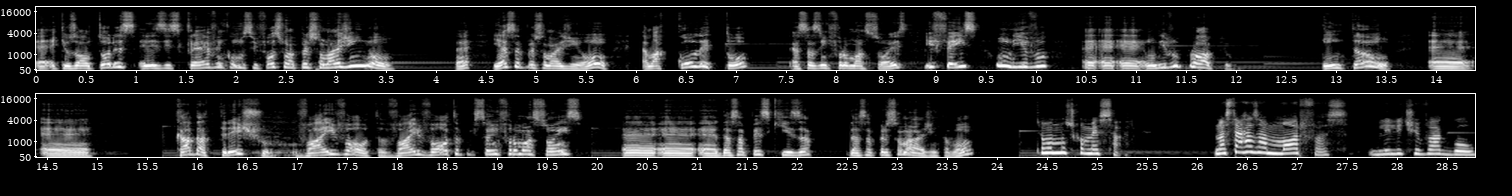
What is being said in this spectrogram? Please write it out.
é, é, que os autores eles escrevem como se fosse uma personagem em on. Né? E essa personagem On, ela coletou essas informações e fez um livro, é, é, é um livro próprio. Então, é, é, cada trecho vai e volta, vai e volta porque são informações é, dessa pesquisa dessa personagem, tá bom? Então vamos começar. Nas terras amorfas, Lilith vagou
